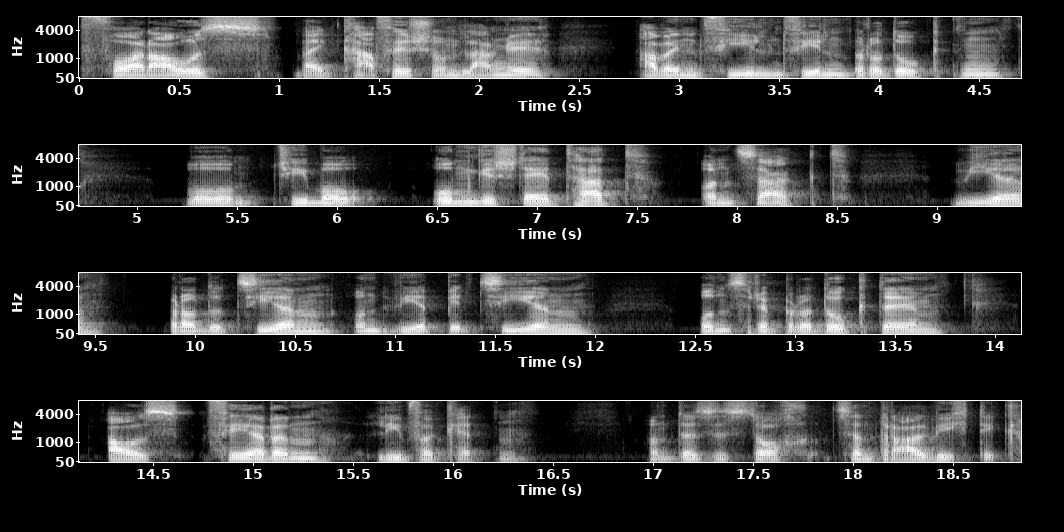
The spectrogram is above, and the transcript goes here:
voraus, bei Kaffee schon lange, aber in vielen, vielen Produkten, wo Chibo umgestellt hat und sagt, wir produzieren und wir beziehen unsere Produkte aus fairen Lieferketten. Und das ist doch zentral wichtig.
